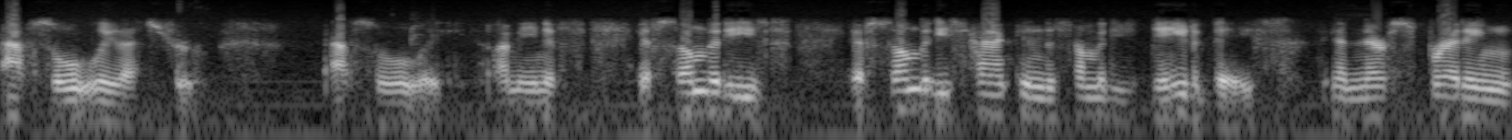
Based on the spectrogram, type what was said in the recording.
Absolutely that's true. Absolutely. I mean if if somebody's if somebody's hacked into somebody's database and they're spreading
